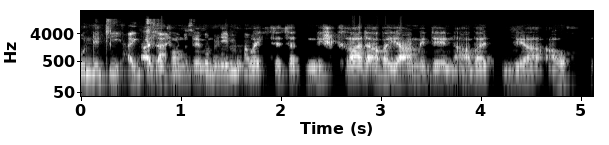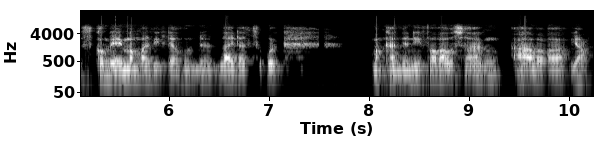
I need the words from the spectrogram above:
Hunde, die ein also kleines Problem haben? Jetzt nicht gerade, aber ja, mit denen arbeiten wir auch. Es kommen ja immer mal wieder Hunde leider zurück. Man kann ja nie voraussagen, aber ja,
